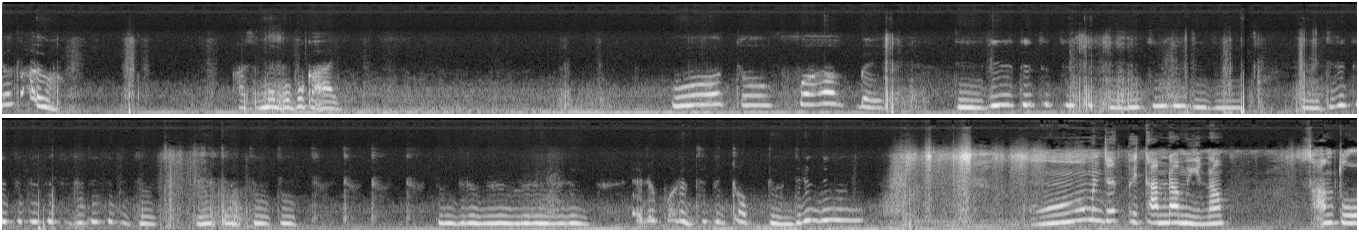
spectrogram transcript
ยอะจังอาสมุนบุบกาย What the fuck, babe? อ๋อ มันจะไปตามดาเมจนะครับสามตัว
